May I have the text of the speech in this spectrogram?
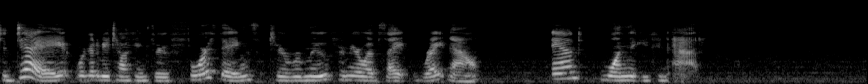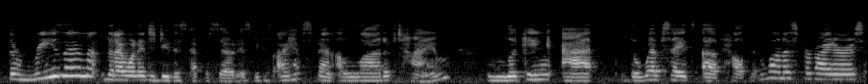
Today, we're going to be talking through four things to remove from your website right now and one that you can add. The reason that I wanted to do this episode is because I have spent a lot of time looking at the websites of health and wellness providers,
